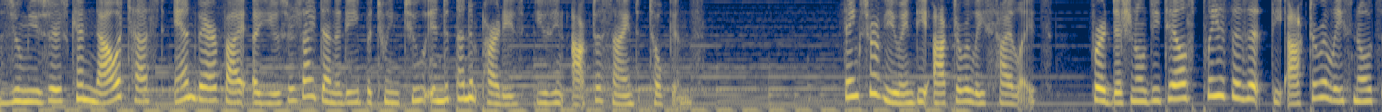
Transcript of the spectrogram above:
Zoom users can now attest and verify a user's identity between two independent parties using Okta signed tokens. Thanks for viewing the Okta release highlights. For additional details, please visit the Okta release notes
